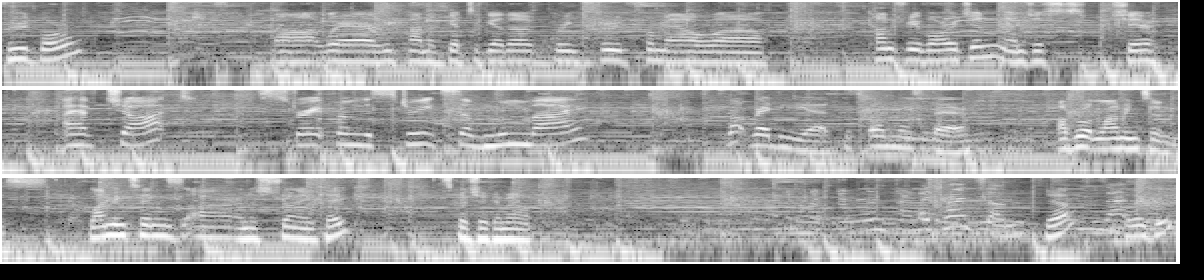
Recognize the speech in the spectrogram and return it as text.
food bowl, uh, where we kind of get together, bring food from our uh, country of origin, and just share. I have chaat straight from the streets of Mumbai. It's not ready yet. It's almost there. I brought lamingtons. Lamingtons are an Australian cake. Let's go check them out. I tried some. Yeah, are they good?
